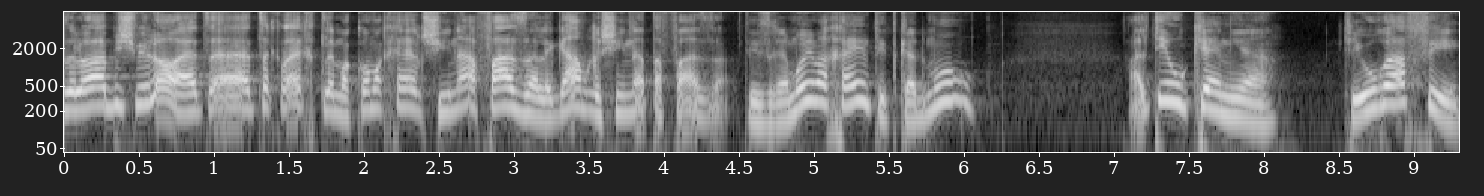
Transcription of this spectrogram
זה לא היה בשבילו, היה, היה צריך ללכת למקום אחר, שינה פאזה, לגמרי שינה את הפאזה. תזרמו עם החיים, תתקדמו. אל תהיו קניה, תהיו רפי.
